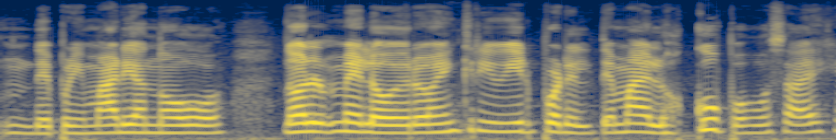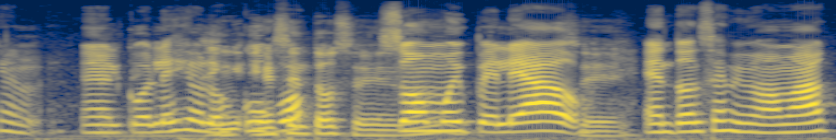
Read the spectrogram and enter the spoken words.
de primaria no, no me logró inscribir por el tema de los cupos. Vos sabés que en, en el colegio los En- cupos entonces, son ¿no? muy peleados. Sí. Entonces mi mamá,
